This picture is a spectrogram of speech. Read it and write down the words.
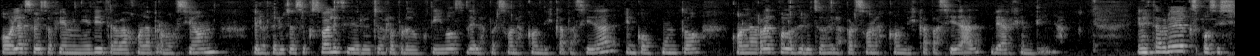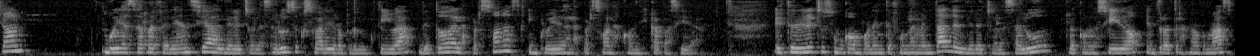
Hola, soy Sofía Minietti y trabajo en la promoción de los derechos sexuales y derechos reproductivos de las personas con discapacidad en conjunto con la Red por los Derechos de las Personas con Discapacidad de Argentina. En esta breve exposición voy a hacer referencia al derecho a la salud sexual y reproductiva de todas las personas, incluidas las personas con discapacidad. Este derecho es un componente fundamental del derecho a la salud, reconocido, entre otras normas,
